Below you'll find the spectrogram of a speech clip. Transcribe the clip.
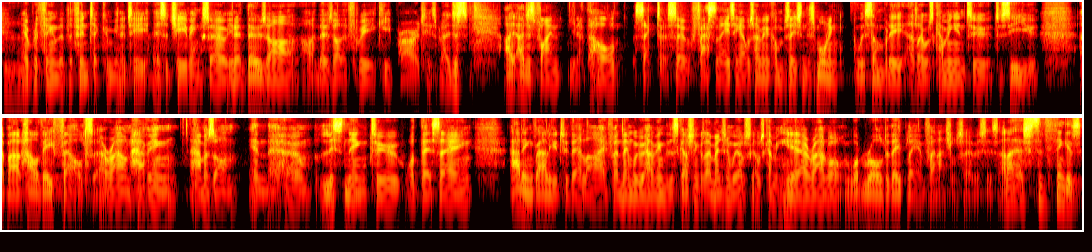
mm-hmm. everything that the fintech community is achieving. So you know, those are uh, those are the three key priorities. But I just I, I just find you know the whole sector so fascinating. I was having a conversation this morning with somebody as I was coming in to, to see you about how they felt around having Amazon in their home, listening to what they're saying, adding value to their life. And then we were having the discussion because I mentioned we was, I was coming here around, well, what role do they play in financial services? And I just think it's,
